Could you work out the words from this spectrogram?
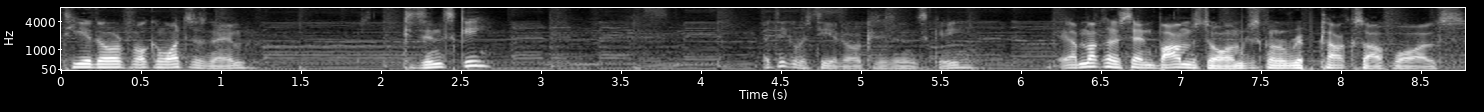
Theodore fucking what's his name? Kaczynski? I think it was Theodore Kaczynski. I'm not going to send bombs though, I'm just going to rip clocks off walls.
